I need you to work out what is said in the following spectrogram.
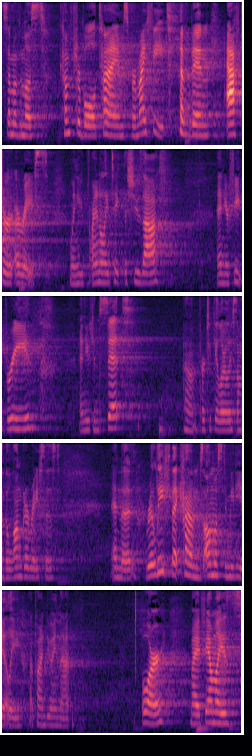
some of the most comfortable times for my feet have been after a race, when you finally take the shoes off and your feet breathe and you can sit, um, particularly some of the longer races, and the relief that comes almost immediately upon doing that. Or my family has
